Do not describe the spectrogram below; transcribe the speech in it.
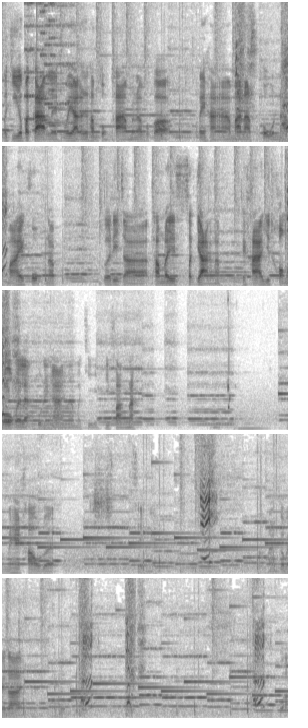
เมื่อกี้ก็ประกาศเลยว่าอยากจะทำสงครามนะครับก็ไปหามานาสโตนนะครับมาให้ครบนะครับ เพื่อที่จะทำอะไรสักอย่างนะคล้ายๆยึดครองโลกเลยแหละพูดง่ายๆนะเมื่อกี้ที่ฟังนะมันไม่ให้เข้าด้วยเซ็งเลยนั้นก็ไม่ได้ไปเถอะดีกว่า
